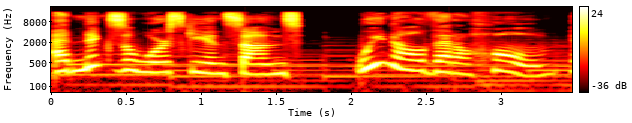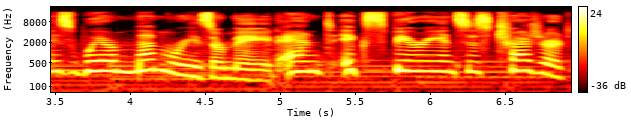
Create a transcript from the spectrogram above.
At Nic Zawarski and Sons, we know that a home is where memories are made and experiences treasured,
